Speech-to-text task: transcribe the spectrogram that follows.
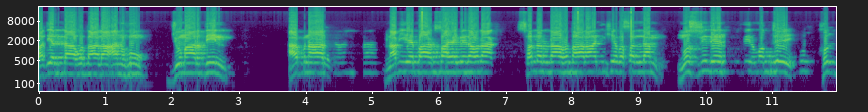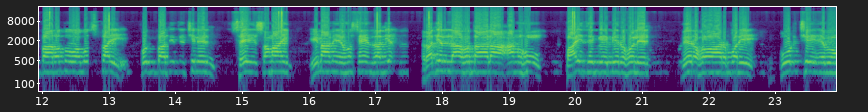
রাদিয়াল্লাহু তাআলা আনহু জুমার দিন আপনার নবী পাক সাহেবের আওলাক সাল্লাল্লাহু তাআলা আলাইহি ওয়াসাল্লাম মসজিদের নববীর মধ্যে খুতবারত অবস্থায় খুতবা দিতেছিলেন। সেই সময় ইমামে হোসেন রাদিয়াল্লাহু আনহু বাড়ি থেকে বের হলেন। বের হওয়ার পরে এবং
